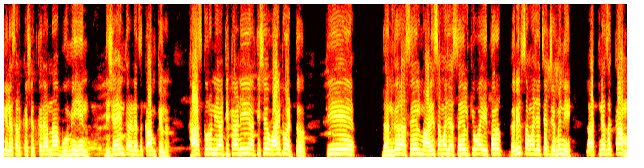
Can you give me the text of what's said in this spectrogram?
केल्यासारखं शेतकऱ्यांना भूमिहीन दिशाहीन करण्याचं काम केलं. खास करून या ठिकाणी अतिशय वाईट वाटतं की धनगर असेल माळी समाज असेल किंवा इतर गरीब समाजाच्या जमिनी लाटण्याचं काम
